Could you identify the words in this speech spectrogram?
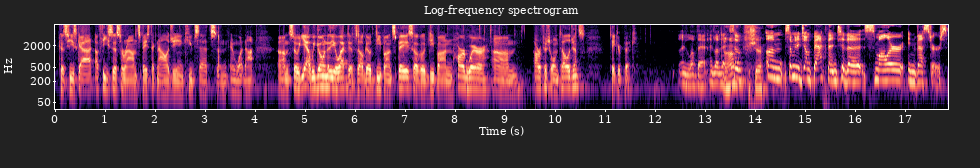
because he's got a thesis around space technology and CubeSats and, and whatnot. Um, so yeah, we go into the electives. I'll go deep on space. I'll go deep on hardware, um, artificial intelligence. Take your pick. I love that. I love that. Uh-huh, so, for sure. um, so I'm going to jump back then to the smaller investors.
